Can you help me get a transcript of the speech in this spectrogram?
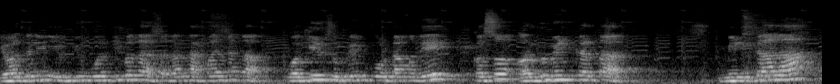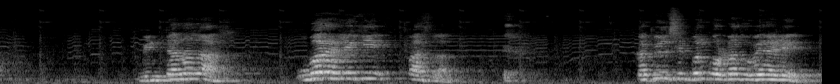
जेव्हा तरी युट्यूब वरती बघा सगळ्यांना दाखवायला सांगा. वकील सुप्रीम कोर्टामध्ये कसं आर्ग्युमेंट करतात. मिनिटाला मिनिटाला लाख. उभं राहिले की पाच लाख. कपिल सिब्बल कोर्टात उभे राहिले.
